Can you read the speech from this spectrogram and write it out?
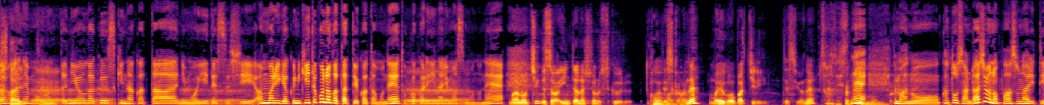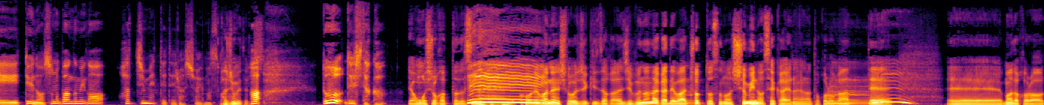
したいって。あでも本当に洋楽好きな方にもいいですし、あんまり逆に聞いてこなかったっていう方もね、とっかかりになりますものね。まあ、あのチグサはインターナショナルスクールですからね、はいまあ、英語はバッチリですよね。そうですね。でもあの、加藤さん、ラジオのパーソナリティっていうのはその番組が初めてでいらっしゃいますか？初めてです。あ、どうでしたか？いや面白かったですね、へーこれはね正直だから自分の中ではちょっとその趣味の世界のようなところがあって、うん。えーまあだから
